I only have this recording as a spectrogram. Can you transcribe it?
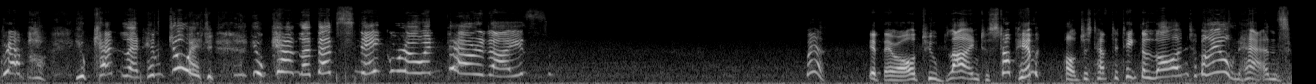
Grandpa, you can't let him do it! You can't let that snake ruin paradise! Well, if they're all too blind to stop him, I'll just have to take the law into my own hands.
